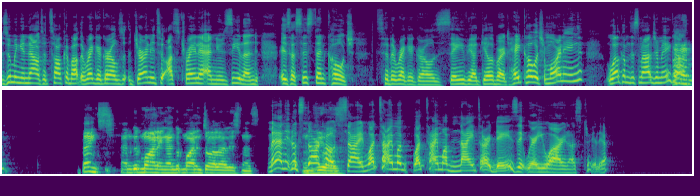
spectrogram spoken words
Zooming in now to talk about the Reggae Girls' journey to Australia and New Zealand is assistant coach to the Reggae Girls, Xavier Gilbert. Hey, coach, morning. Welcome to Smile Jamaica. Hi. Thanks, and good morning, and good morning to all our listeners. Man, it looks dark viewers. outside. What time of what time of night or day is it where you are in Australia?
